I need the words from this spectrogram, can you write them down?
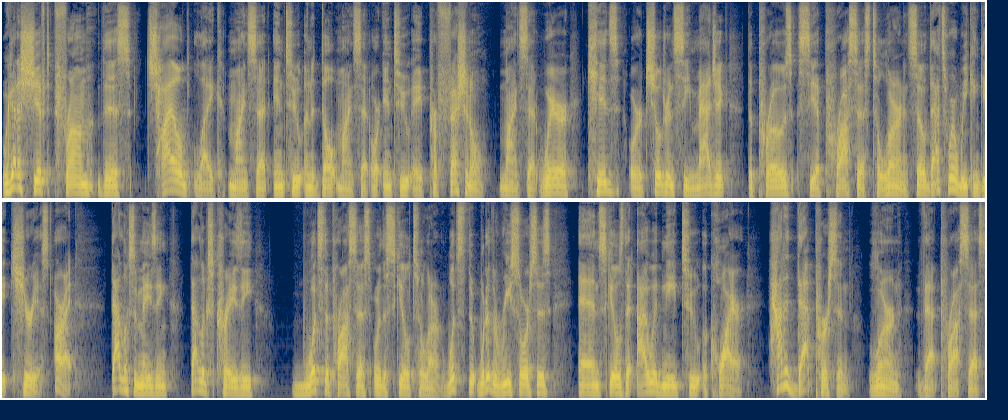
We got to shift from this childlike mindset into an adult mindset or into a professional mindset where kids or children see magic, the pros see a process to learn. And so that's where we can get curious. All right, that looks amazing. That looks crazy. What's the process or the skill to learn? What's the what are the resources and skills that I would need to acquire? How did that person learn that process?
